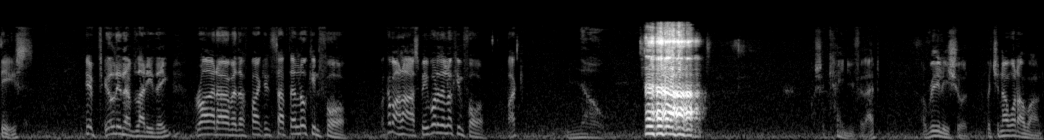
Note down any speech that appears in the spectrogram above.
this, they're building a bloody thing right over the fucking stuff they're looking for. Well, come on, ask me, what are they looking for? Fuck. No. I should cane you for that. I really should. But you know what I won't?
